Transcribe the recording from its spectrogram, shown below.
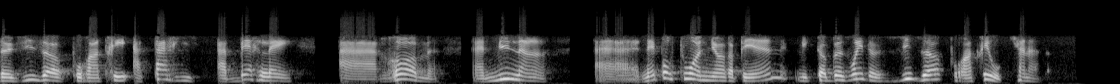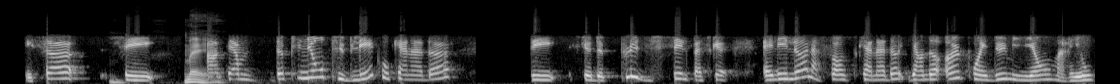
d'un visa pour entrer à Paris, à Berlin, à Rome, à Milan, à n'importe où en Union européenne, mais que tu as besoin d'un visa pour entrer au Canada. Et ça, c'est en termes d'opinion publique au Canada, c'est ce qu'il y a de plus difficile parce que elle est là, la force du Canada. Il y en a 1,2 million, Mario.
